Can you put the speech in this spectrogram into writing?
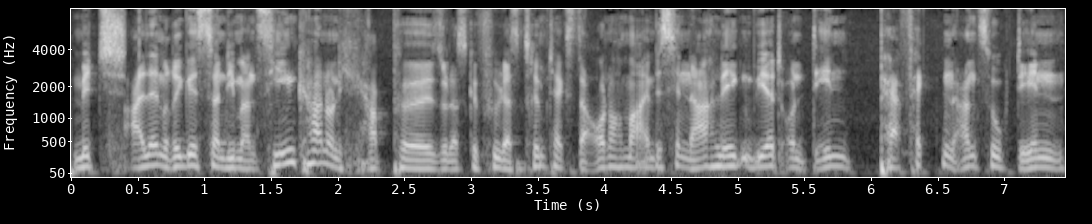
mit allen Registern, die man ziehen kann. Und ich habe äh, so das Gefühl, dass Trimtext da auch noch mal ein bisschen nachlegen wird und den perfekten Anzug, den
